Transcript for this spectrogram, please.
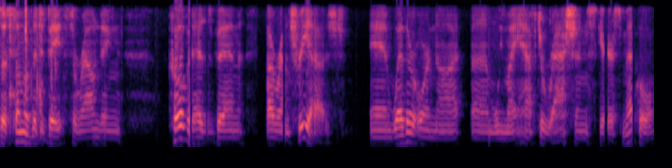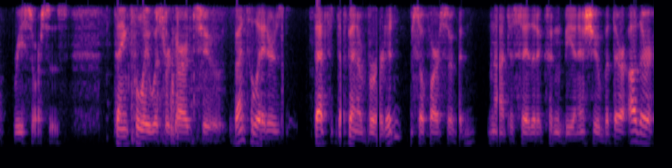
so some of the debate surrounding COVID has been around triage and whether or not um, we might have to ration scarce medical resources. Thankfully, with regard to ventilators, that's, been averted. So far, so good. Not to say that it couldn't be an issue, but there are other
